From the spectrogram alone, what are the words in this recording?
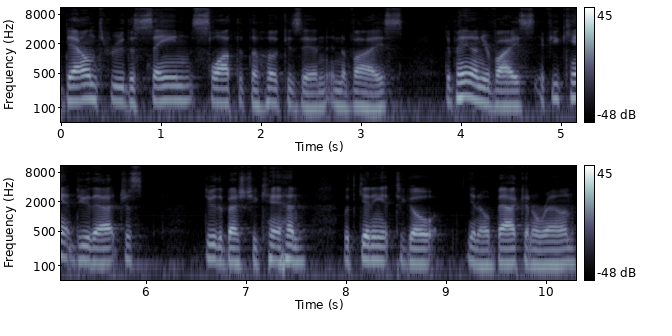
down through the same slot that the hook is in, in the vise. Depending on your vise, if you can't do that, just do the best you can with getting it to go, you know, back and around.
